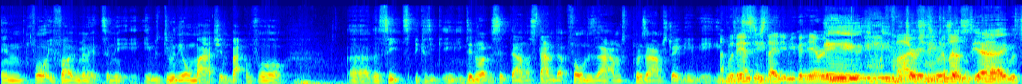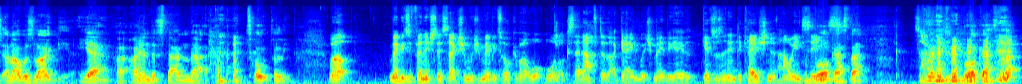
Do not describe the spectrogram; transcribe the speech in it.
in 45 minutes, and he, he was doing the old marching back and forth uh, the seats because he, he, didn't how to sit down or stand up, fold his arms, put his arms straight. He, he, And with the empty see. stadium, you could hear him. He, he, he was just, he was commands, just, yeah, he was, and I was like, yeah, I, I understand that totally. Well, maybe to finish this section, we should maybe talk about what Warnock said after that game, which maybe gave, gives us an indication of how he sees. Broadcast that? Sorry. Broadcast that?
